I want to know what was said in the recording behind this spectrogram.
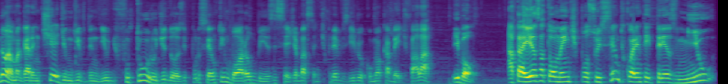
não é uma garantia de um dividend yield futuro de 12%, embora o business seja bastante previsível, como eu acabei de falar. E bom, a Taesa atualmente possui 143 mil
